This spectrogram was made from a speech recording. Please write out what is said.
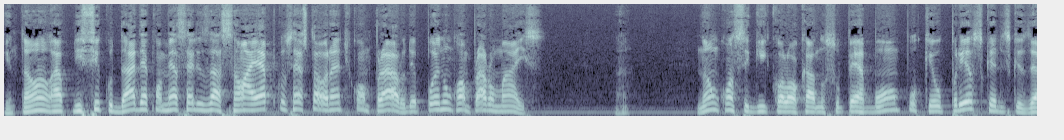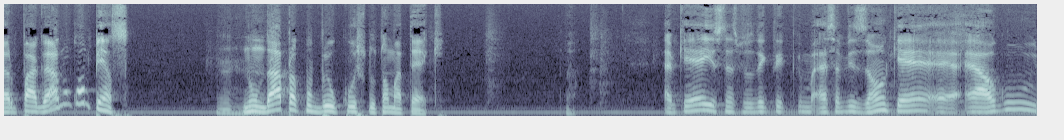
Então a dificuldade é a comercialização. À época os restaurantes compraram, depois não compraram mais. Né? Não consegui colocar no super bom porque o preço que eles quiseram pagar não compensa. Uhum. Não dá para cobrir o custo do Tomatec. É porque é isso, né? As pessoas têm que ter essa visão que é, é, é algo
